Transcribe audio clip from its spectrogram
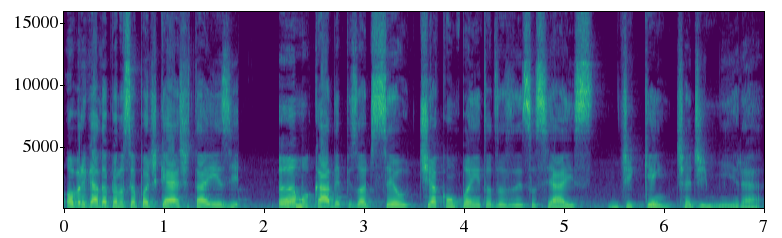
Obrigada pelo seu podcast, Thaís. Amo cada episódio seu. Te acompanho em todas as redes sociais. De quem te admira.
